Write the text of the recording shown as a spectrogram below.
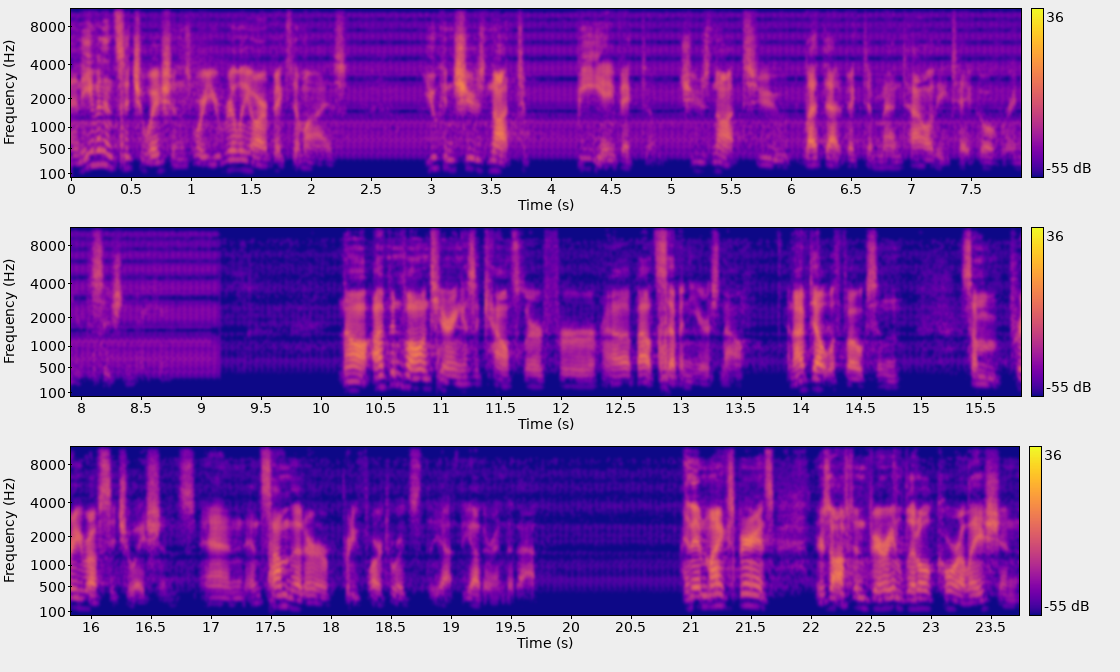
And even in situations where you really are victimized, you can choose not to be a victim, choose not to let that victim mentality take over in your decision making. Now, I've been volunteering as a counselor for uh, about seven years now. And I've dealt with folks in some pretty rough situations and, and some that are pretty far towards the, the other end of that. And in my experience, there's often very little correlation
